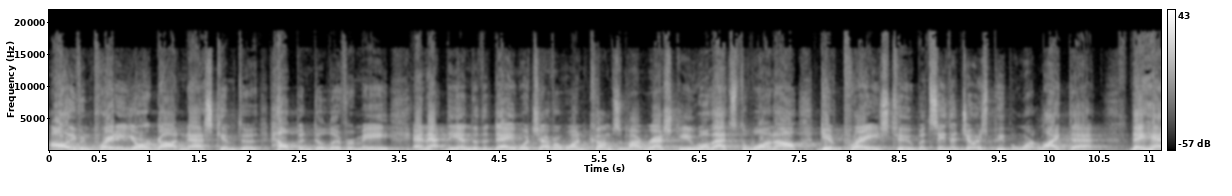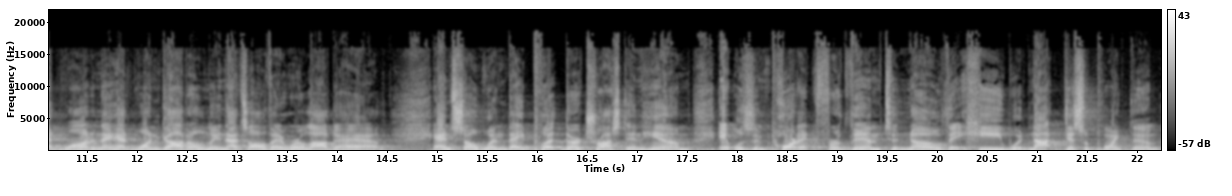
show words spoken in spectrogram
I'll even pray to your God and ask him to help and deliver me. And at the end of the day, whichever one comes to my rescue, well, that's the one I'll give praise to. But see, the Jewish people weren't like that. They had one and they had one God only, and that's all they were allowed to have. And so when they put their trust in him, it was important for them to know that he would not disappoint them.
